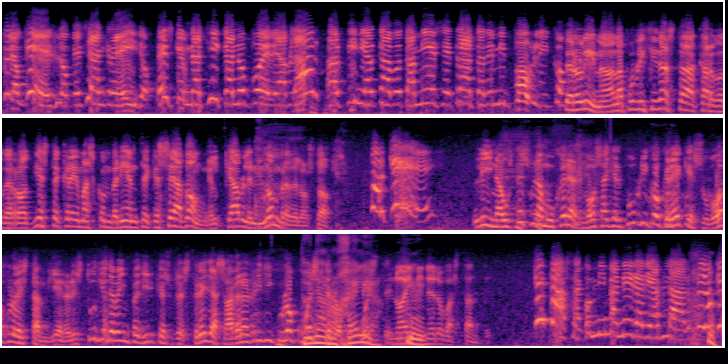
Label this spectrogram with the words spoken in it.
¿Pero qué es lo que se han creído? ¿Es que una chica no puede hablar? Al fin y al cabo también se trata de mi público. Pero Lina, la publicidad está a cargo de Rod y este cree más conveniente que sea Don el que hable en nombre de los dos. ¿Por qué? Lina, usted es una mujer hermosa y el público cree que su voz lo es también. El estudio debe impedir que sus estrellas hagan el ridículo, cueste lo que cueste. No hay dinero bastante. ¿Qué pasa con mi manera de hablar? ¿Pero qué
